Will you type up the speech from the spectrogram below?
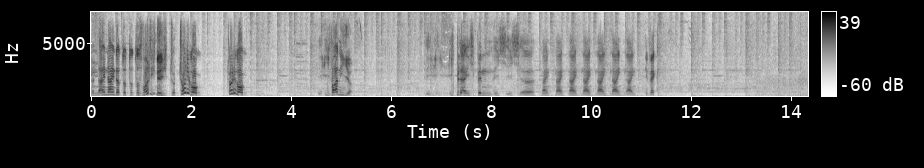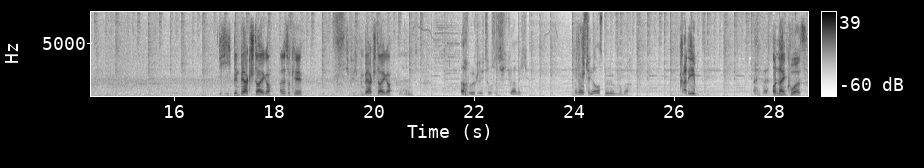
Nein, nein, nein, das, das, wollte ich nicht. Entschuldigung. Entschuldigung. Ich war nie hier. Ich- bin, ich bin, ich, ich, äh, nein, nein, nein, nein, nein, nein, nein, geht weg. Ich, ich bin Bergsteiger. Alles okay. Ich, ich bin Bergsteiger. Ach wirklich, das wusste ich gar nicht. Dann hast du die Ausbildung gemacht. Gerade eben. Online-Kurs.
